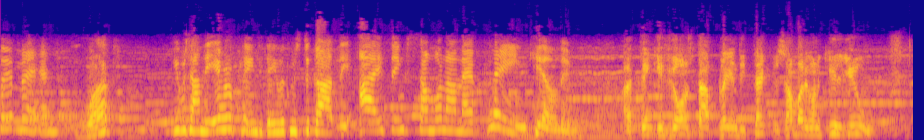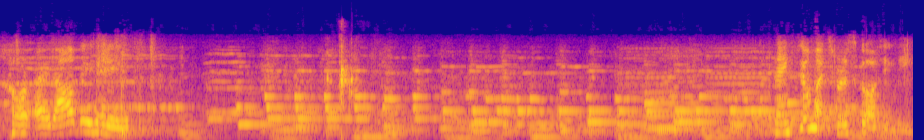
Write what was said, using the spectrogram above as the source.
That man. What? He was on the airplane today with Mr. Godley. I think someone on that plane killed him. I think if you don't stop playing detective, somebody's gonna kill you. All right, I'll behave. Thanks so much for escorting me.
